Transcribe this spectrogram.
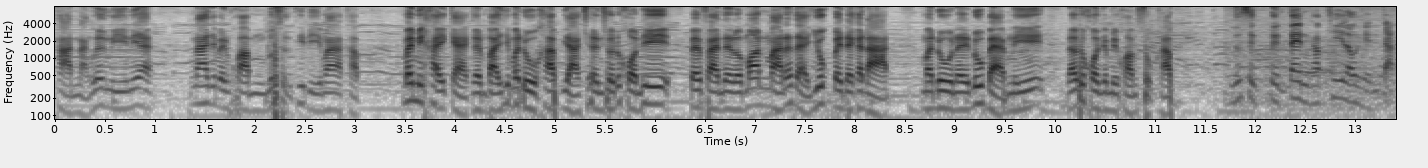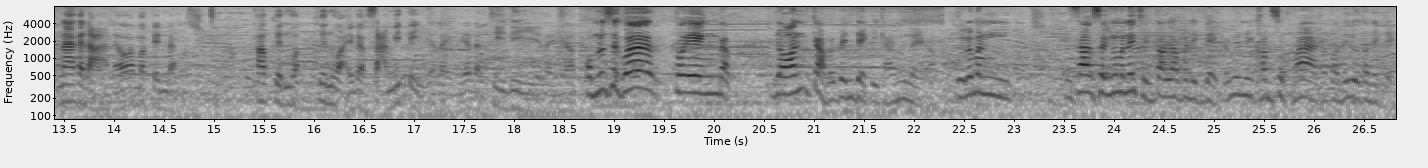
ผ่านหนังเรื่องนี้เนี่ย น่าจะเป็นความรู้สึกที่ดีมากครับ ไม่มีใครแก่เกินไปที่มาดูครับ อยากเชิญชวนทุกคนที่เป็นแฟนเดโรมอนมาตั้งแต่ยุคเป็นในกระดาษมาดูในรูปแบบนี้ แล้วทุกคนจะมีความสุขครับ รู้สึกตื่นเต้นครับที่เราเห็นจากหน้ากระดาษแล้วมาเป็นแบบภาพเคลื่อนเคลื่อนไหวแบบ3มิติอะไรอย่างเงี้ยแบบ 3D อะไรเงี้ยผมรู้สึกว่าตัวเองแบบย้อนกลับไปเป็นเด็กอีกครั้งหนึงเลยครับดูแล้วมันมันซาบซึ้งแล้วมันนึกถึงตอนเราเป็นเด็กๆแล้วมันมีความสุขมากครับตอนที่ดูตอนเด็ก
